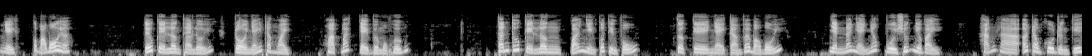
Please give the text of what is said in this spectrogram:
Gì? Có bảo bối hả? Tiếu Kỳ Lân thè lưỡi, rồi nhảy ra ngoài, hoặc bác chạy về một hướng. Thánh thú Kỳ Lân quả nhiên có thiền phú, cực kỳ nhạy cảm với bảo bối. Nhìn nó nhảy nhóc vui sướng như vậy, hẳn là ở trong khu rừng kia,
